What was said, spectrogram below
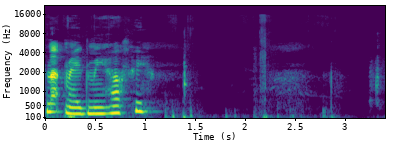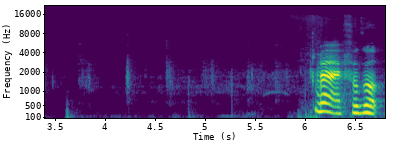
that made me happy. Oh, I forgot.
